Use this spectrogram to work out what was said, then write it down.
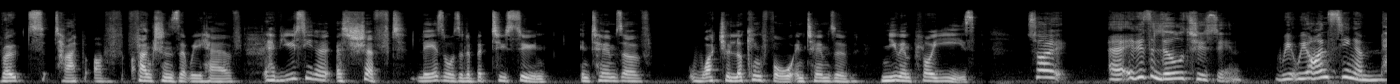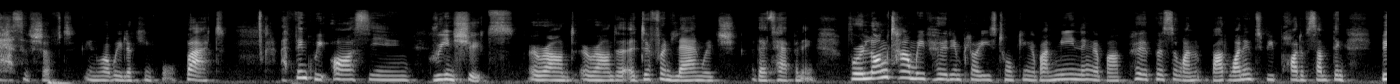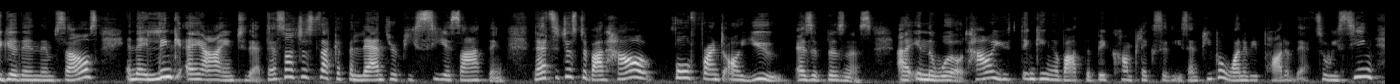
rote type of functions that we have. Have you seen a, a shift, Les, or is it a bit too soon in terms of what you're looking for in terms of new employees? So uh, it is a little too soon. We, we aren't seeing a massive shift in what we're looking for, but I think we are seeing green shoots around around a, a, different language that's happening. For a long time, we've heard employees talking about meaning, about purpose, about wanting to be part of something bigger than themselves, and they link AI into that. That's not just like a philanthropy CSR thing. That's just about how forefront are you as a business uh, in the world? How are you thinking about the big complexities? And people want to be part of that. So we're seeing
